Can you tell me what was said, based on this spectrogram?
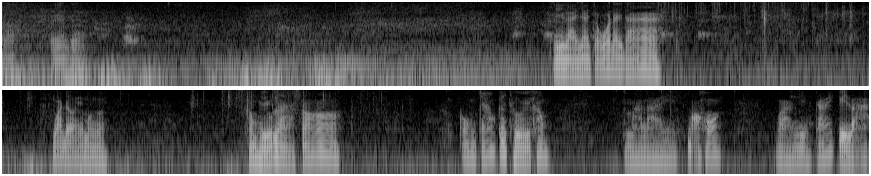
Đó vẽ lên tường. Chỉ là gia chủ ở đây đã qua đời á mọi người. Không hiểu là có con cháu kế thừa hay không, mà lại bỏ hoang và nhiều cái kỳ lạ.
